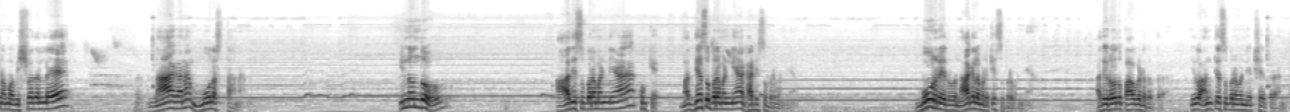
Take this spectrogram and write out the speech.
ನಮ್ಮ ವಿಶ್ವದಲ್ಲೇ ನಾಗನ ಮೂಲ ಸ್ಥಾನ ಇನ್ನೊಂದು ಆದಿ ಸುಬ್ರಹ್ಮಣ್ಯ, ಕುಕ್ಕೆ. ಮಧ್ಯ ಸುಬ್ರಹ್ಮಣ್ಯ, ಘಾಟಿ ಸುಬ್ರಹ್ಮಣ್ಯ. ಮೂರನೇದು ನಾಗಲಮಡಿಕೆ ಸುಬ್ರಹ್ಮಣ್ಯ. ಅದಿರೋದು ಪಾವಗಡದ ಹತ್ರ. ಇದು ಅಂತ್ಯ ಸುಬ್ರಹ್ಮಣ್ಯ ಕ್ಷೇತ್ರ ಅಂತ.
